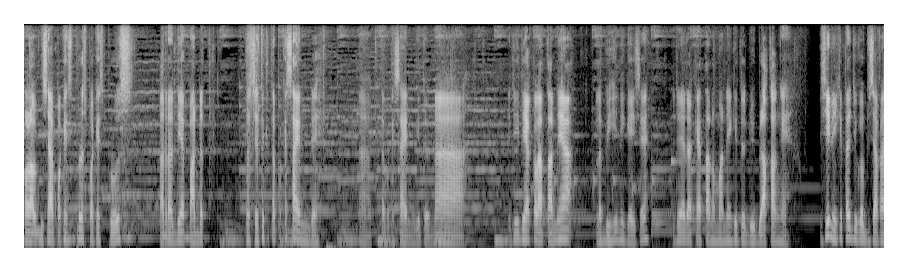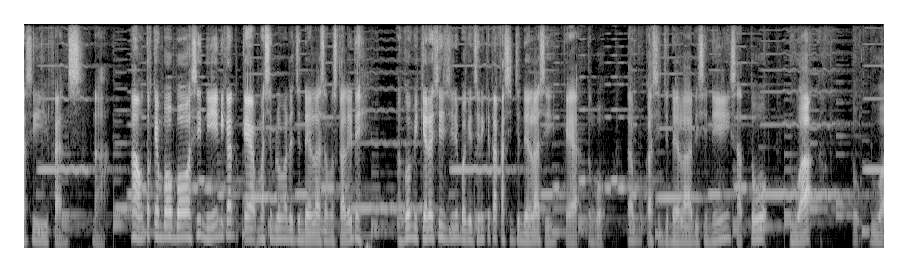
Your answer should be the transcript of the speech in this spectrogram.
Kalau bisa pakai spruce pakai spruce. Karena dia padat. Terus itu kita pakai sign deh. Nah kita pakai sign gitu. Nah jadi dia kelihatannya lebih ini guys ya. Jadi ada kayak tanamannya gitu di belakangnya. Di sini kita juga bisa kasih fence. Nah nah untuk yang bawah-bawah sini ini kan kayak masih belum ada jendela sama sekali nih. Nah gue mikirnya sih di sini bagian sini kita kasih jendela sih. Kayak tunggu. Kita kasih jendela di sini. Satu dua. Satu dua.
